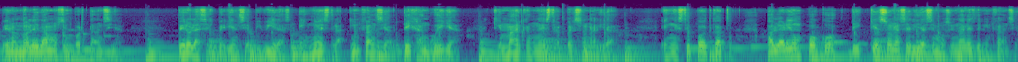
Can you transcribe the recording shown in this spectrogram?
pero no le damos importancia pero las experiencias vividas en nuestra infancia dejan huella que marcan nuestra personalidad. En este podcast hablaré un poco de qué son las heridas emocionales de la infancia,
